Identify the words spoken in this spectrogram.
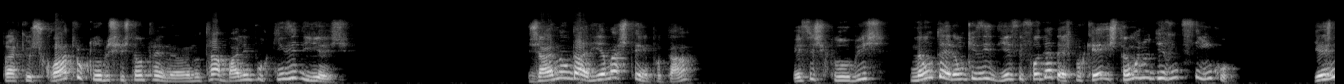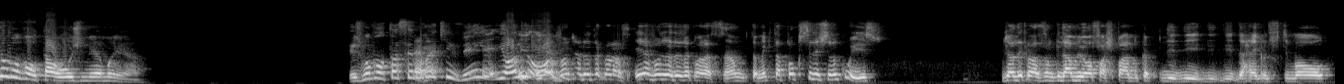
para que os quatro clubes que estão treinando trabalhem por 15 dias. Já não daria mais tempo, tá? Esses clubes não terão 15 dias se for dia 10, porque estamos no dia 25. E eles não vão voltar hoje nem amanhã. Eles vão voltar semana é, que vem e olha e olha. E a Evandro já deu declaração também que está pouco se deixando com isso. Já a declaração que WO faz parte do, de, de, de, da regra do futebol.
